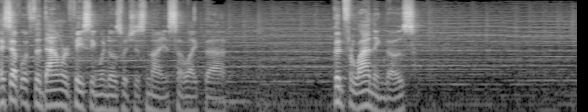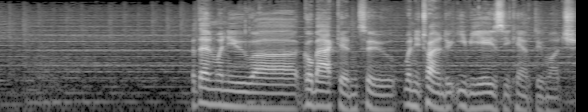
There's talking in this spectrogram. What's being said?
Except with the downward facing windows, which is nice. I like that. Good for landing those. But then when you uh, go back into, when you try and do EVAs, you can't do much.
